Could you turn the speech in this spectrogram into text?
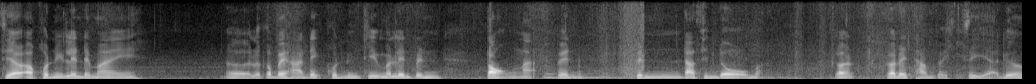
เสียเอาคนนี้เล่นได้ไหมเออแล้วก็ไปหาเด็กคนหนึ่งที่มาเล่นเป็นต่องอะเป็นเป็นดาวซินโดรมอะก็ก็ได้ทำกับเสียเรื่อง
